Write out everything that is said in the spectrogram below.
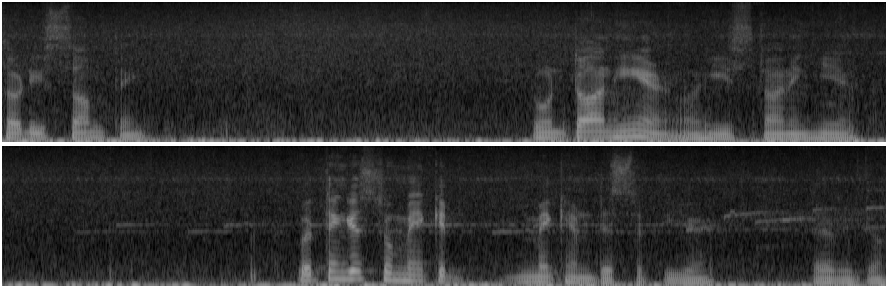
30 something. Don't turn here. Oh, he's turning here. Good thing is to make it make him disappear. There we go.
